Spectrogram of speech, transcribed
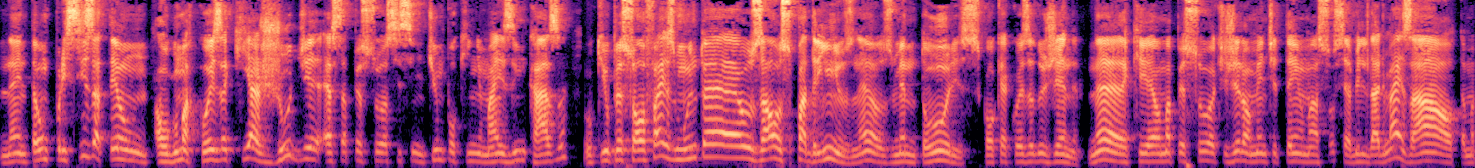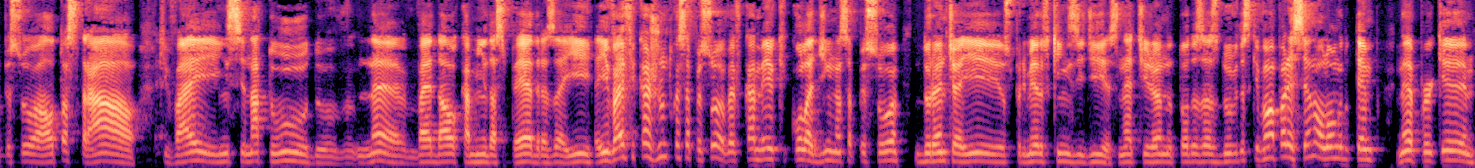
Né? Então precisa ter um, alguma coisa que ajude essa pessoa a se sentir um pouquinho mais em casa. O que o pessoal faz muito é usar os padrinhos, né? os mentores, qualquer coisa do gênero, né? que é uma pessoa que geralmente tem uma sociabilidade mais alta, uma pessoa alto astral, que vai ensinar tudo, né? vai dar o caminho das pedras aí, e vai ficar junto com essa pessoa, vai ficar meio que coladinho nessa pessoa durante aí os primeiros 15 dias, né? tirando todas as dúvidas que vão aparecendo ao longo do tempo, né? porque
